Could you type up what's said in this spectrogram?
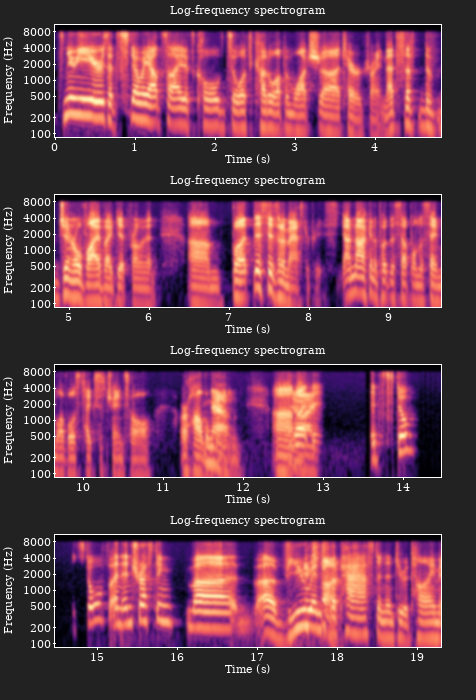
it's New Year's, it's snowy outside, it's cold, so let's cuddle up and watch uh, Terror Train. That's the the general vibe I get from it. Um, but this isn't a masterpiece. I'm not going to put this up on the same level as Texas Chainsaw or Halloween. No. Uh, no, but I... it's still it's still an interesting uh, uh, view it's into fun. the past and into a time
